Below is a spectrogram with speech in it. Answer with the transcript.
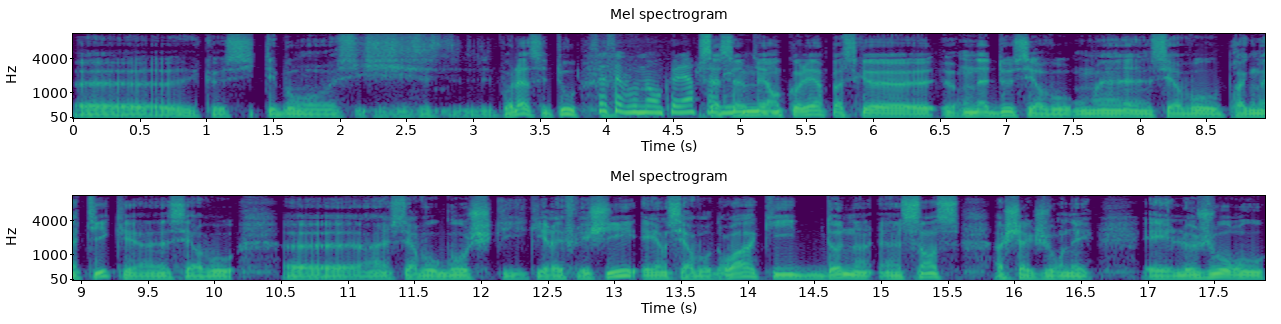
que si tu es bon, si, si, voilà, c'est tout. Ça, ça vous met en colère Ça, ça me met en colère parce que on a deux cerveaux. On a un cerveau pragmatique, un cerveau, un cerveau gauche qui, qui réfléchit et un cerveau droit qui donne un, un sens à chaque journée. Et le où,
